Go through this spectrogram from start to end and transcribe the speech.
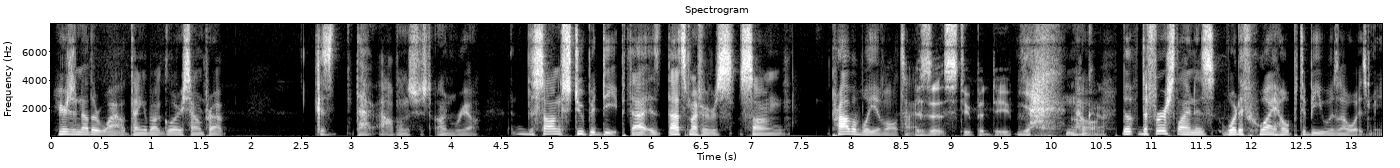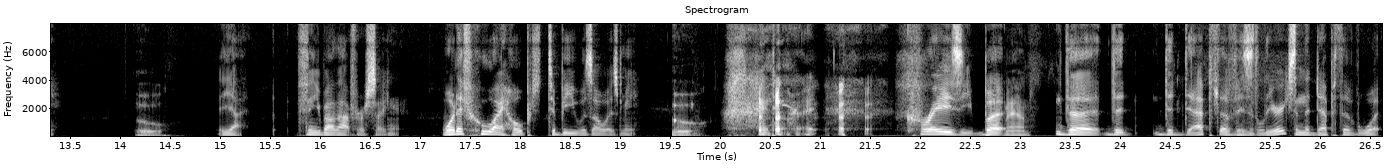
Here's another wild thing about Glory Sound Prep, because that album is just unreal. The song "Stupid Deep" that is that's my favorite song, probably of all time. is it stupid deep? yeah, no. Okay. The the first line is, "What if who I hope to be was always me?" Ooh. Yeah, think about that for a second. What if who I hoped to be was always me? Ooh. I know, right? Crazy, but Man. the the the depth of his lyrics and the depth of what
